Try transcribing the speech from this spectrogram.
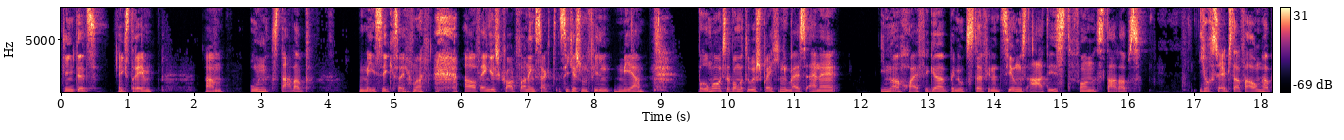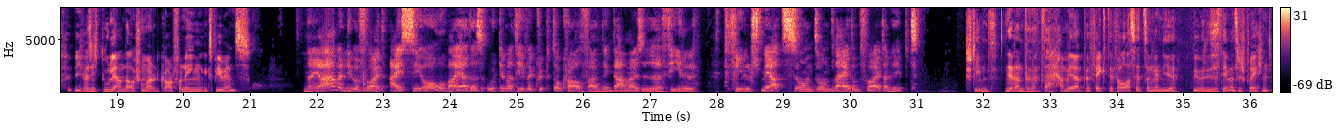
Klingt jetzt extrem ähm, un-Startup mäßig, sag ich mal. Auf Englisch Crowdfunding sagt sicher schon viel mehr. Warum haben wir gesagt, wollen wir darüber sprechen? Weil es eine immer häufiger benutzte Finanzierungsart ist von Startups. Ich auch selbst Erfahrung habe. Ich weiß nicht, du Leander auch schon mal Crowdfunding Experience? Naja, mein lieber Freund, ICO war ja das ultimative Crypto-Crowdfunding damals. Also viel, viel Schmerz und, und Leid und Freude erlebt. Stimmt. Ja, dann, da haben wir ja perfekte Voraussetzungen hier über dieses Thema zu sprechen.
